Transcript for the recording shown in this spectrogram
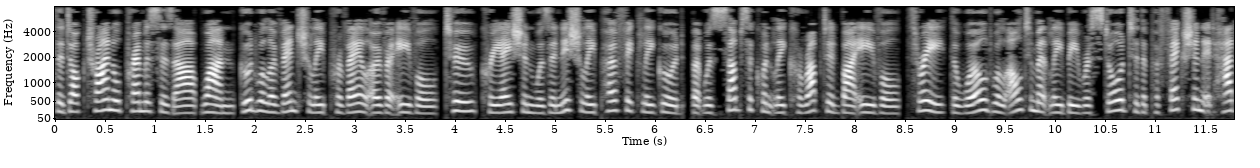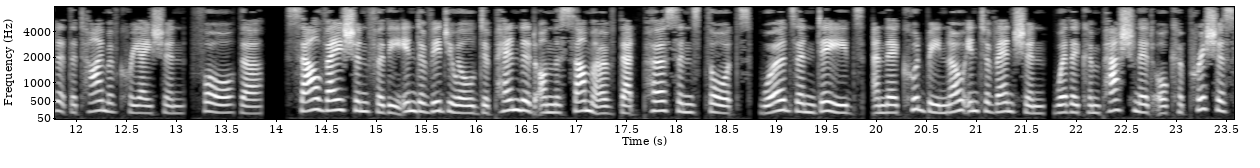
The doctrinal premises are 1 good will eventually prevail over evil 2 creation was initially perfectly good, but was subsequently corrupted by evil 3 the world will ultimately be restored to the perfection it had at the time of creation 4 the Salvation for the individual depended on the sum of that person's thoughts, words and deeds, and there could be no intervention, whether compassionate or capricious,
